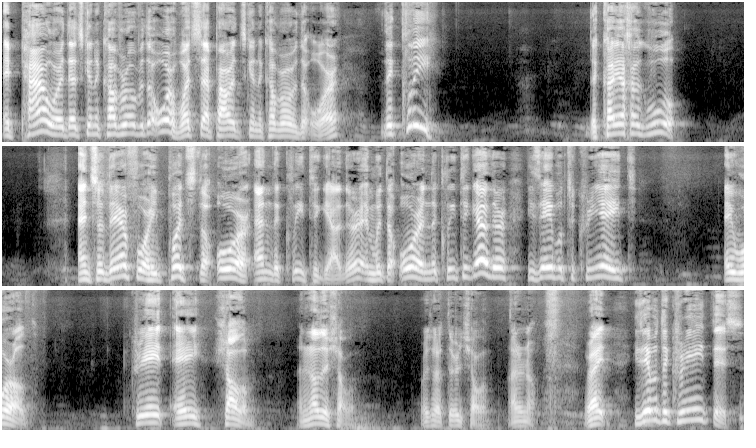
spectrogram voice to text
a power that's going to cover over the or. What's that power that's going to cover over the or? The kli. The kayach agvul. And so therefore he puts the or and the kli together, and with the or and the kli together, he's able to create a world. Create a shalom. And another shalom. Where's our third shalom? I don't know. Right? He's able to create this.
